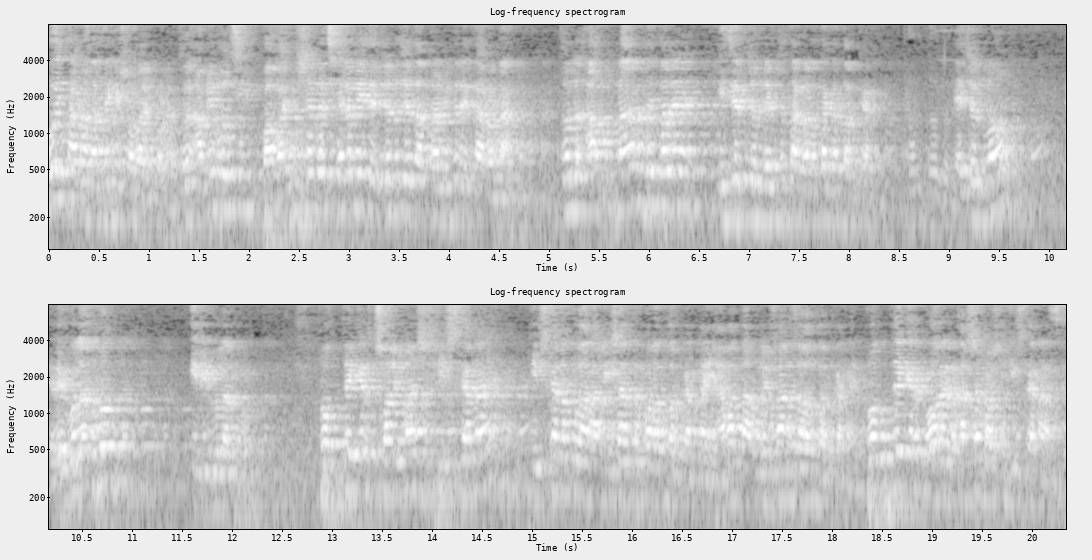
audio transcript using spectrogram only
ওই ধারণা থেকে সবাই পড়ে। তো আমি বলছি বাবা হিসেবে ছেলে মেয়েদের জন্য যদি আপনার ভিতরে এই ধারণা তাহলে আপনার ভেতরে নিজের জন্য একটু ধারণা থাকা দরকার। এই জন্য রেগুলার হোক ইরেগুলার হোক। প্রত্যেকের ছয় মাস টিপসখানা টিপসখানা তো আর আলিশাতে পড়ার দরকার নাই আমার তার রেফার যাওয়ার দরকার নেই। প্রত্যেকের ঘরের আশেপাশে টিপসখানা আছে।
